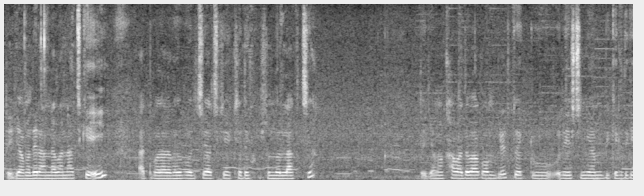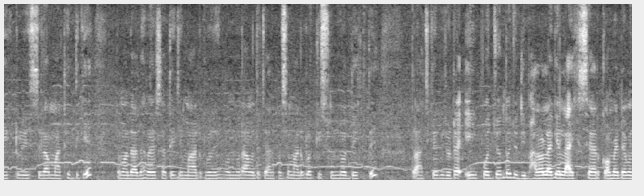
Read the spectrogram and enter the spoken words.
তো এই যে আমাদের রান্না বান্না আজকে এই। আর তোমার দাদাভাই বলছে আজকে খেতে খুব সুন্দর লাগছে। তো এই যে আমার খাওয়া দাওয়া কমপ্লিট তো একটু রেস্ট নিয়ে আমি বিকেলের দিকে একটু এসেছিলাম মাঠের দিকে। তোমার দাদাভাইয়ের সাথে যে মাঠগুলো বন্ধুরা, আমাদের চারপাশে মাঠগুলো কি সুন্দর দেখতে। তো আজকের ভিডিওটা এই পর্যন্ত। যদি ভালো লাগে লাইক শেয়ার কমেন্ট এবং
